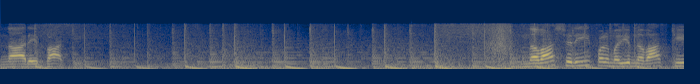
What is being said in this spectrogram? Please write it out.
نعرے بازی۔ نواز شریف اور مریم نواز کی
